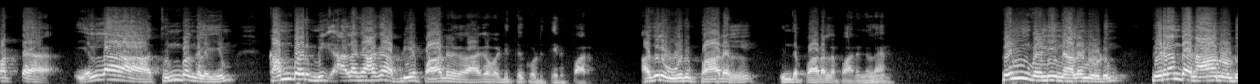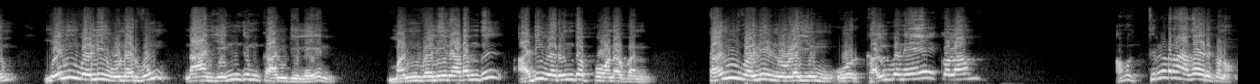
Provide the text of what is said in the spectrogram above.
பட்ட எல்லா துன்பங்களையும் கம்பர் மிக அழகாக அப்படியே பாடல்களாக வடித்து கொடுத்திருப்பார். அதுல ஒரு பாடல் இந்த பாடலை பாருங்களேன். பெண் வெளி நலனோடும் பிறந்த நானோடும் என் வழி உணர்வும் நான் எங்கும் காண்கிலேன் மண் வழி நடந்து அடி வருந்த போனவன் கண் வழி நுழையும் ஓர் கல்வனே கொலாம். அவன் திருடனா தான் இருக்கணும்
